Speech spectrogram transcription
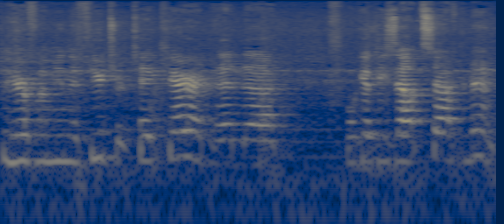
to hear from you in the future. Take care, and uh, we'll get these out this afternoon.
